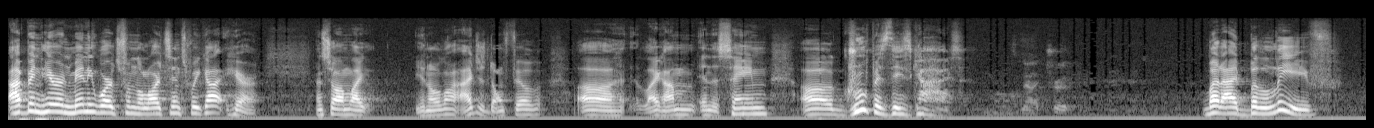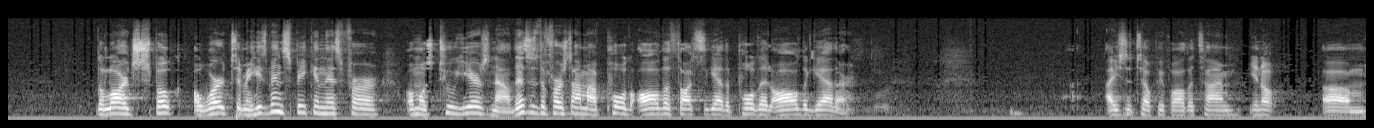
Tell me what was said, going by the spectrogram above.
I've been hearing many words from the Lord since we got here. And so I'm like, you know, Lord, I just don't feel uh, like I'm in the same uh, group as these guys. But I believe the Lord spoke a word to me. He's been speaking this for almost two years now. This is the first time I've pulled all the thoughts together, pulled it all together. I used to tell people all the time, you know, um,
